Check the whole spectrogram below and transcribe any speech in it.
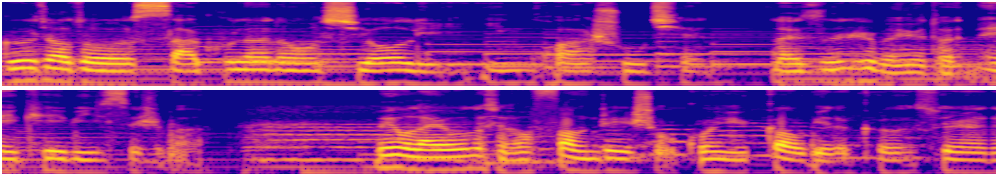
首歌叫做《Sakura no Shiori》樱花书签，来自日本乐团 AKB 四十八。没有来由的想要放这首关于告别的歌，虽然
